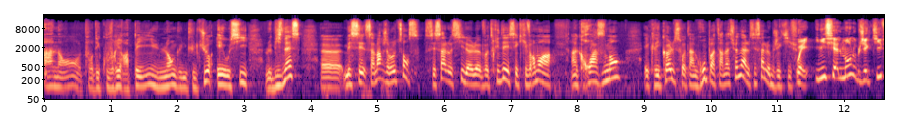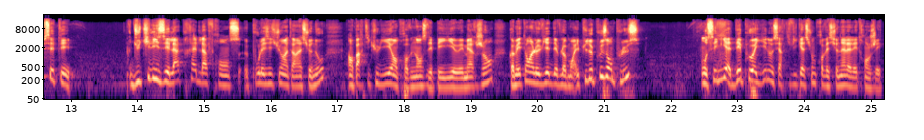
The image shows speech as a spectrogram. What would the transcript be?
un an, pour découvrir un pays, une langue, une culture, et aussi le business. Euh, mais ça marche dans l'autre sens. C'est ça aussi votre idée, c'est qu'il y ait vraiment un, croisement et que l'école soit un groupe international. C'est ça l'objectif. Oui, initialement, l'objectif, c'était d'utiliser l'attrait de la France pour les étudiants internationaux, en particulier en provenance des pays émergents, comme étant un levier de développement. Et puis de plus en plus, on s'est mis à déployer nos certifications professionnelles à l'étranger,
